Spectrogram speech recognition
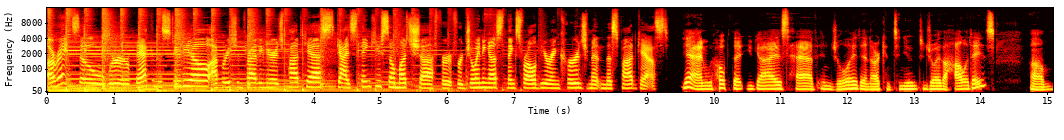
All right, so we're back in the studio, Operation Thriving Marriage podcast. Guys, thank you so much uh, for for joining us. Thanks for all of your encouragement in this podcast. Yeah, and we hope that you guys have enjoyed and are continuing to enjoy the holidays. Um,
